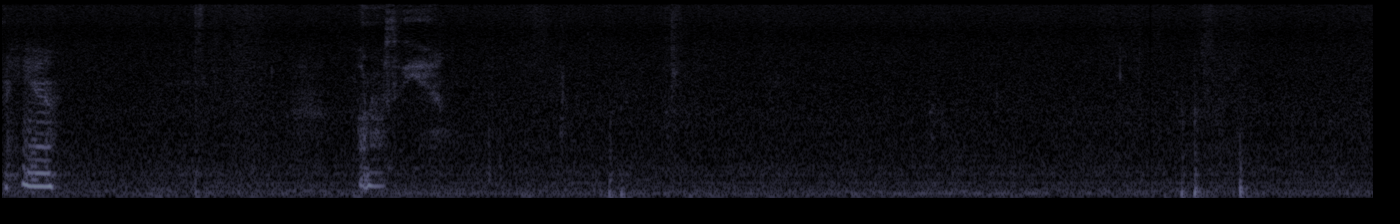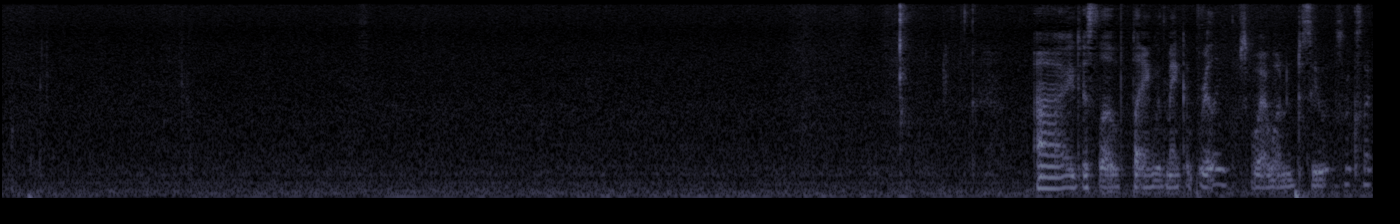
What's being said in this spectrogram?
one here, one over here. I just love playing with makeup really, so I wanted to see what this looks like.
